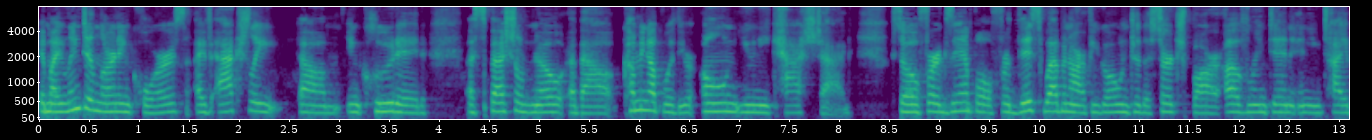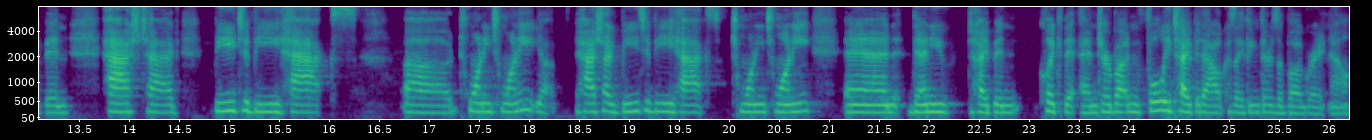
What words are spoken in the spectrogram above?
In my LinkedIn Learning course, I've actually um, included a special note about coming up with your own unique hashtag. So for example, for this webinar, if you go into the search bar of LinkedIn and you type in hashtag B2B hacks uh, 2020, yeah, hashtag B2B hacks 2020, and then you type in click the enter button, fully type it out because I think there's a bug right now.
